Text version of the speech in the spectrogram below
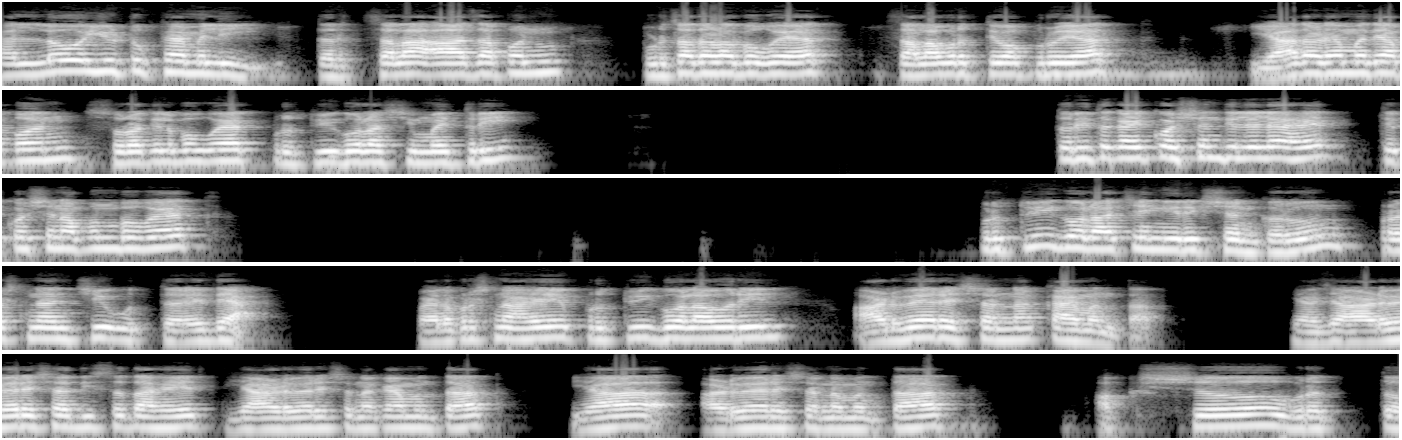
Hello YouTube family तर चला आज आपण पुढचा धडा बघूयात. चलावरती वापरूयात या धड्यामध्ये आपण सुरुवातीला बघूयात पृथ्वी गोलाशी मैत्री. तर इथं काही क्वेश्चन दिलेले आहेत. ते क्वेश्चन आपण बघूयात. पृथ्वी गोलाचे निरीक्षण करून प्रश्नांची उत्तरे द्या. पहिला प्रश्न आहे पृथ्वी गोलावरील आडव्या रेषांना काय म्हणतात? ह्या ज्या आडव्या रेषा दिसत आहेत ह्या आडव्या रेषांना काय म्हणतात? ह्या आडव्या रेषांना म्हणतात अक्षवृत्त.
